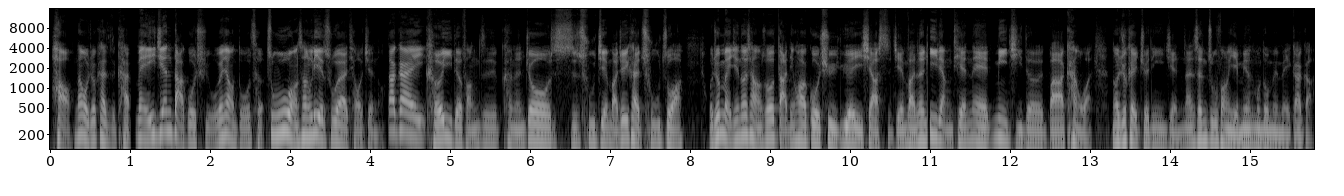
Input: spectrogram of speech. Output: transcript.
好，那我就开始看每一间打过去。我跟你讲多扯，租屋网上列出来的条件哦，大概可以的房子可能就十出间吧，就一开始初抓，我就每间都想说打电话过去约一下时间，反正一两天内密集的把它看完，然后就可以决定一间。男生租房也没有那么多眉嘎嘎，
